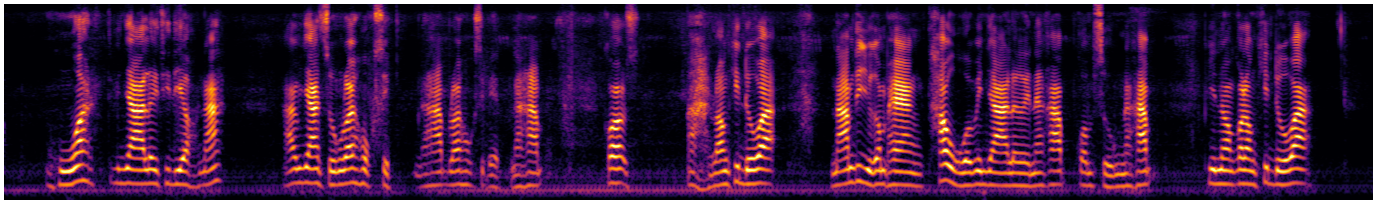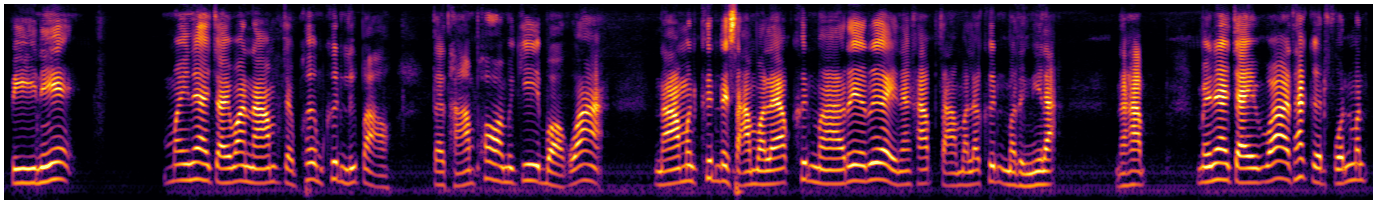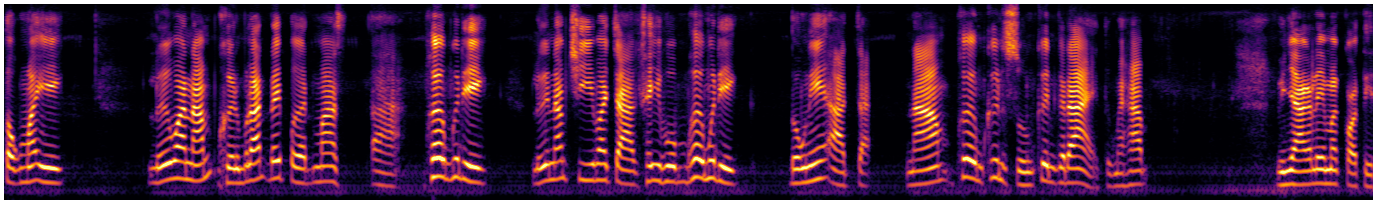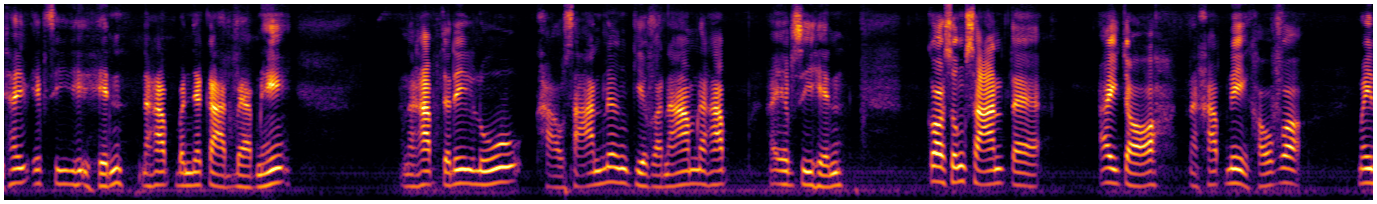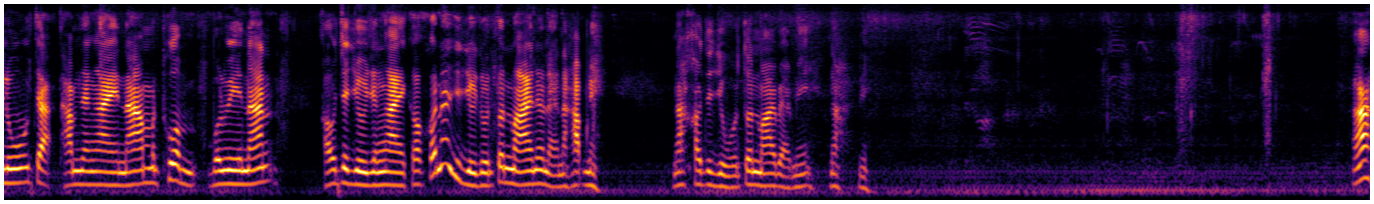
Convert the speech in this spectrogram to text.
หัววิญญาเลยทีเดียวนะ อาวิญญาณสูงร้อยหกสิบนะครับร้อยหกสิบเอ็ดนะครับ ก็ลองคิดดูว่าน้ำที่อยู่กำแพงเท่าหัววิญญาเลยนะครับ ความสูงนะครับ พี่น้องก็ลองคิดดูว่า ปีนี้ไม่แน่ใจว่าน้ำจะเพิ่มขึ้นหรือเปล่า แต่ถามพ่อเมื่อกี้บอกว่า น้ำมันขึ้นได้สามวันแล้วขึ้นมาเรื่อยๆนะครับสามวันแล้วขึ้นมาถึงนี้ละนะครับ ไม่แน่ใจว่าถ้าเกิดฝนมันตกมาอีก หรือว่าน้ำเขื่อนบุรัตได้เปิดมาเพิ่มขึ้นอีก รือน้ำชีมาจากชัยภูมิเพิ่มขึ้นอีก ตรงนี้อาจจะน้ำเพิ่มขึ้นสูงขึ้นก็ได้ถูกไหมครับ วิญญาณก็เลยมาเกาะติดให้ FC เห็นนะครับ บรรยากาศแบบนี้นะครับ จะได้รู้ข่าวสารเรื่องเกี่ยวกับน้ำนะครับ ให้ FC เห็น ก็สงสารแต่ไอ้จอนะครับ นี่เขาก็ไม่รู้จะทำยังไงน้ำมันท่วมบริเวณนั้น เขาจะอยู่ยังไงเขาก็น่าจะอยู่บนต้นไม้นั่นแหละนะครับนี่ นะเขาจะอยู่บนต้นไม้แบบนี้นะนี่ฮะ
